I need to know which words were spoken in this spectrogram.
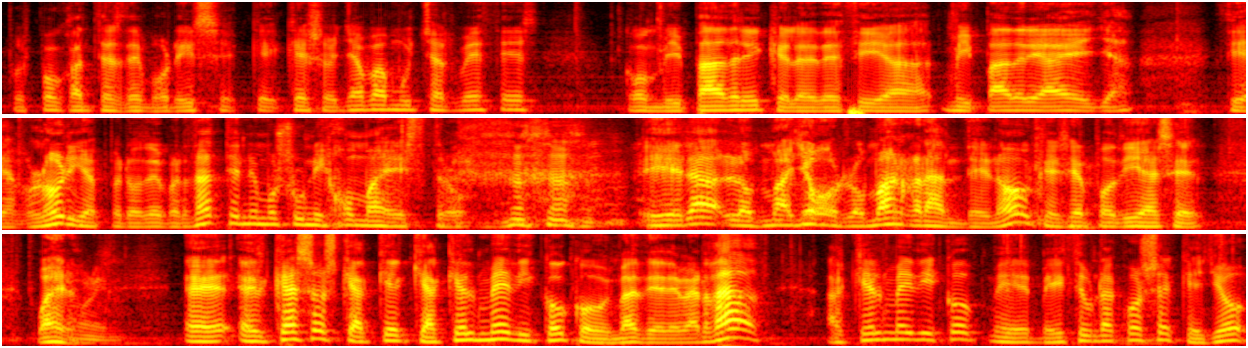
pues poco antes de morirse, que, que soñaba muchas veces con mi padre que le decía mi padre a ella, Decía, Gloria, pero de verdad tenemos un hijo maestro. y era lo mayor, lo más grande, ¿no? Que se podía ser. Bueno, eh, el caso es que aquel, que aquel médico, como mi madre, de verdad, aquel médico me, me, hizo una cosa que yo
